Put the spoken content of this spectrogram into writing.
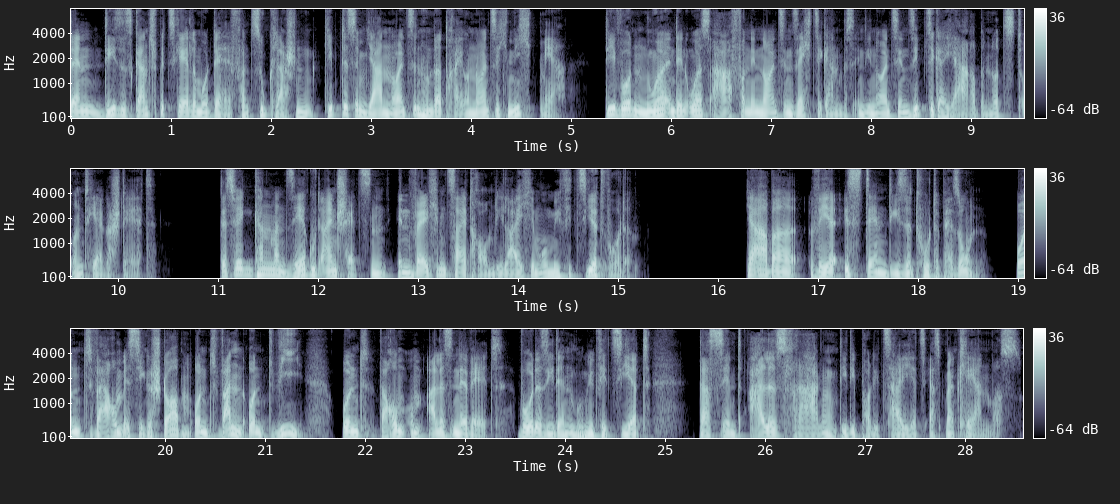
denn dieses ganz spezielle Modell von Zuglaschen gibt es im Jahr 1993 nicht mehr. Die wurden nur in den USA von den 1960ern bis in die 1970er Jahre benutzt und hergestellt. Deswegen kann man sehr gut einschätzen, in welchem Zeitraum die Leiche mumifiziert wurde. Ja, aber wer ist denn diese tote Person? Und warum ist sie gestorben? Und wann und wie? Und warum um alles in der Welt wurde sie denn mumifiziert? Das sind alles Fragen, die die Polizei jetzt erstmal klären muss.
